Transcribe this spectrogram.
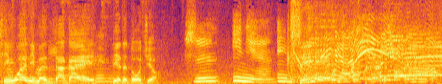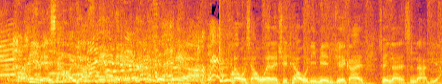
请问你们大概练了多久？十一年，十一年，一年，哦，一年吓我一跳，十一年，对啊。那我想问了，学跳舞里面，你觉得刚才最难的是哪里啊？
